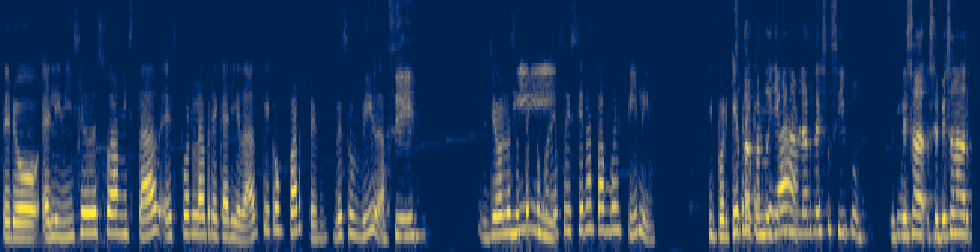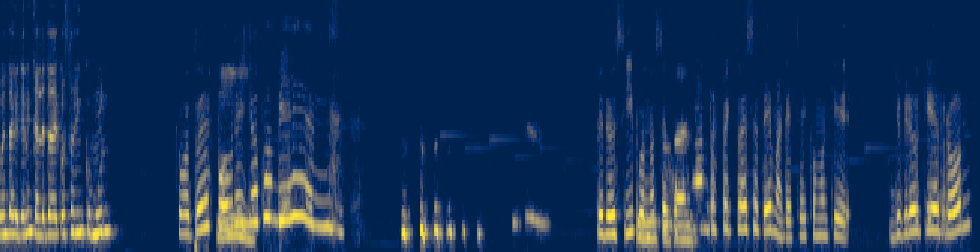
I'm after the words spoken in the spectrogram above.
pero el inicio de su amistad es por la precariedad que comparten de sus vidas. sí, Yo lo sostengo, por Sí. eso hicieron tan buen feeling. ¿Y por qué Hasta cuando llegan a hablar de eso, sí, po. Empieza- se empiezan a dar cuenta que tienen caleta de cosas en común. Como tú eres pobre, Sí. yo también. Pero sí, pues no Sí, se juzgan respecto a ese tema, ¿cachai? Como que yo creo que Ron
